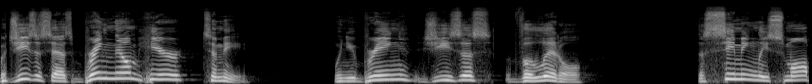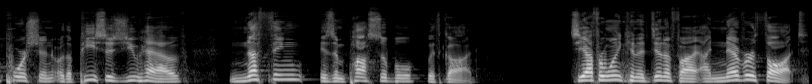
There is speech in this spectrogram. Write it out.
But Jesus says, Bring them here to me. When you bring Jesus the little, the seemingly small portion or the pieces you have, nothing is impossible with God. See, I, for one, can identify, I never thought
